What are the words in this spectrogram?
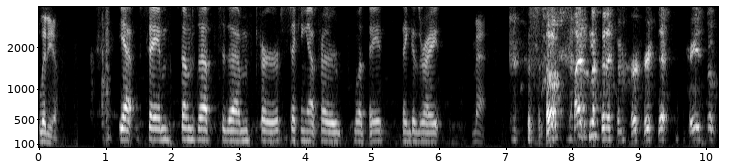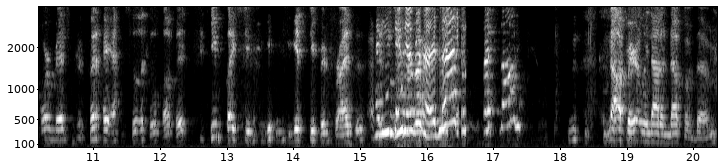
Lydia. Yeah, same. Thumbs up to them for sticking up for what they think is right. Matt. So I don't know that I've ever heard that phrase before, Mitch, but I absolutely love it. You play stupid games, you get stupid prizes. Have you You never heard that? that song? No, apparently not enough of them.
